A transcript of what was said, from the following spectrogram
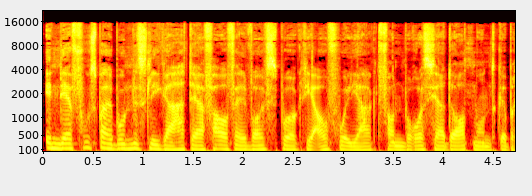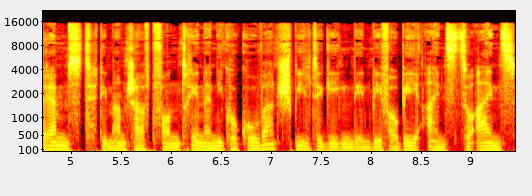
In der Fußball-Bundesliga hat der VfL Wolfsburg die Aufholjagd von Borussia Dortmund gebremst. Die Mannschaft von Trainer Nico Kovac spielte gegen den BVB 1 zu 1.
